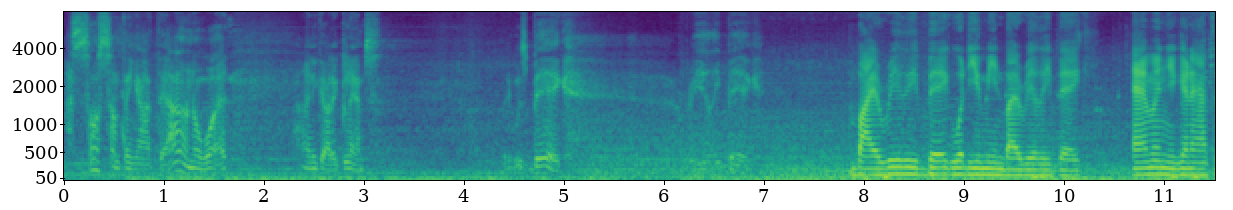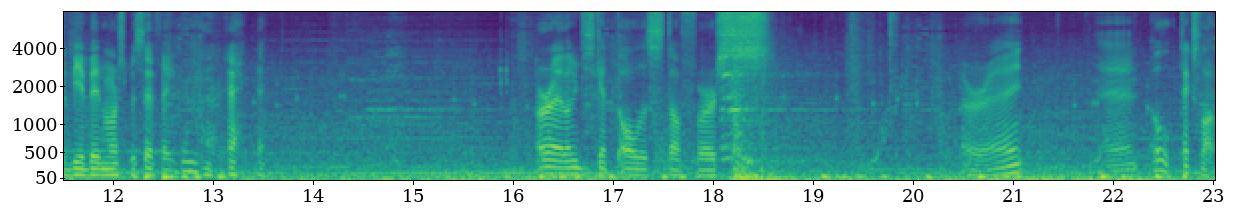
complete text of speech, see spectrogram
I saw something out there. I don't know what. I only got a glimpse. But it was big. Really big. By really big, what do you mean by really big? Hammond, you're gonna have to be a bit more specific. Alright, let me just get all this stuff first. Alright. And, oh, text log.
